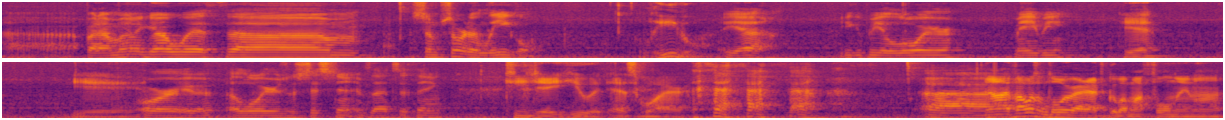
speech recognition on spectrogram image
Uh, but I'm gonna go with um, some sort of legal. Legal. Yeah, you could be a lawyer, maybe, Yeah. Yeah. or a lawyer's assistant if that's a thing. T.J. Hewitt, Esquire. Uh, now, if I was a lawyer, I'd have to go by my full name, huh?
